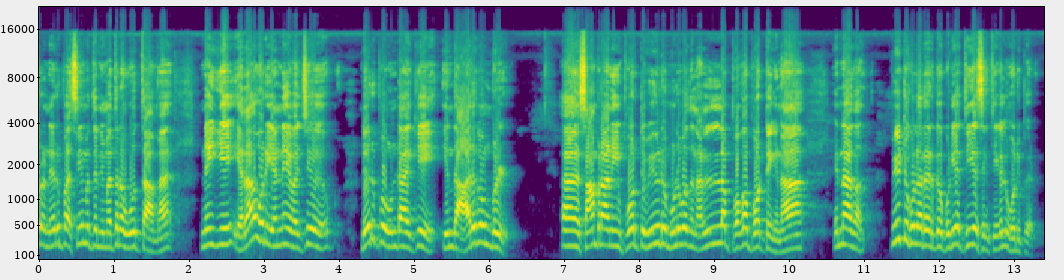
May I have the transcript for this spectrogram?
ஒரு நெருப்பை சீம தண்ணி மாத்திரம் ஊற்றாமல் நெய் ஏதாவது ஒரு எண்ணெயை வச்சு நெருப்பு உண்டாக்கி இந்த அருகம்புல் சாம்பிராணியும் போட்டு வீடு முழுவதும் நல்லா புகை போட்டிங்கன்னா என்ன ஆகும்? வீட்டுக்குள்ளே இருக்கக்கூடிய தீய சக்திகள் ஓடி போயிடும்.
